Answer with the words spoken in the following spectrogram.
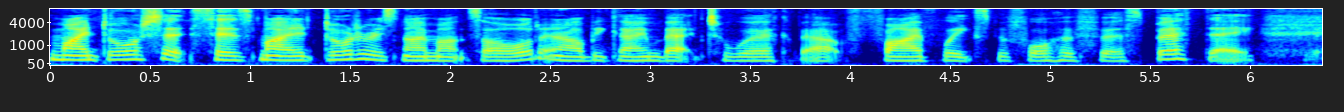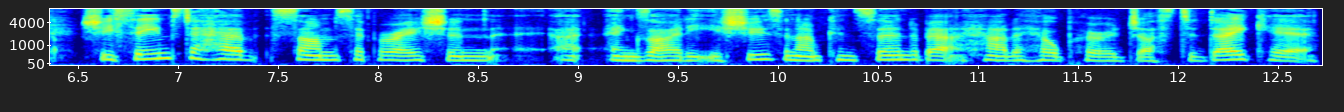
my daughter says my daughter is nine months old and I'll be going back to work about five weeks before her first birthday. Yep. She seems to have some separation uh, anxiety issues and I'm concerned about how to help her adjust to daycare.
